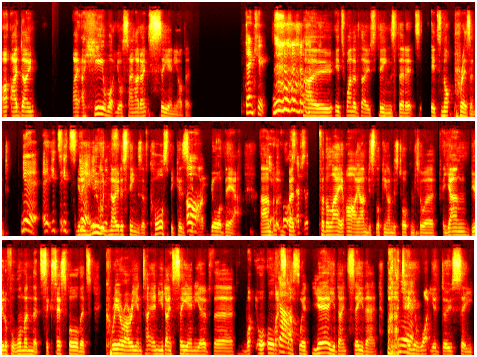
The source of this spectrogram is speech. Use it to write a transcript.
I, I don't. I, I hear what you're saying. I don't see any of it. Thank you So it's one of those things that it's it's not present. yeah it's it's You know, yeah you would notice things, of course, because you Oh. know, you're there. Um, yeah, but, course, but for the lay eye, I'm just looking, I'm just talking to a, a young, beautiful woman that's successful, that's career oriented, and you don't see any of the what all, all that stuff where yeah, you don't see that. But I tell you what you do see.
